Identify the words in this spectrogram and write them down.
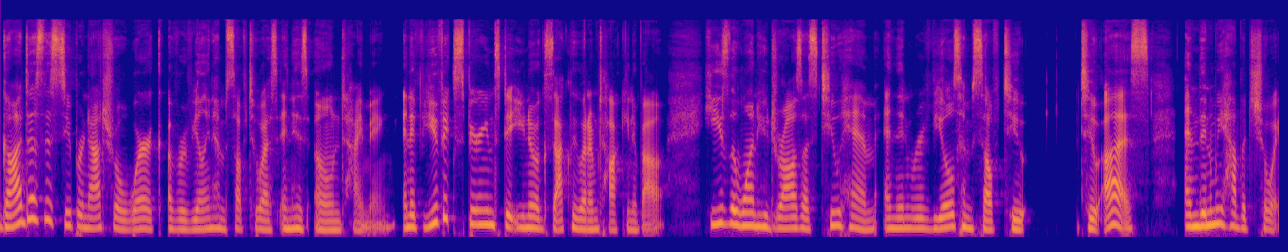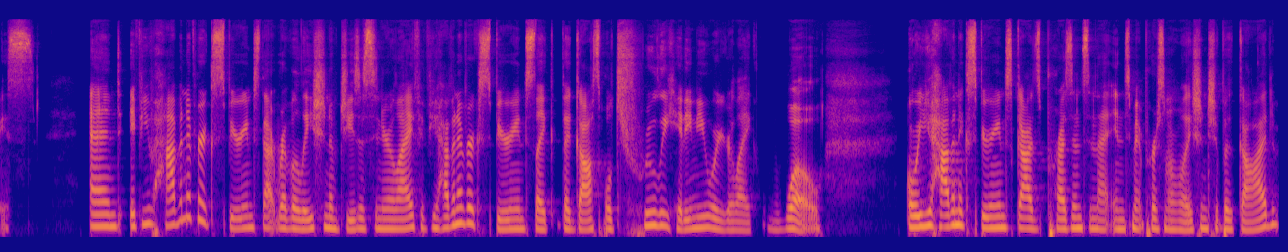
God does this supernatural work of revealing himself to us in his own timing. And if you've experienced it, you know exactly what I'm talking about. He's the one who draws us to him and then reveals himself to to us and then we have a choice. And if you haven't ever experienced that revelation of Jesus in your life, if you haven't ever experienced like the gospel truly hitting you where you're like, whoa, or you haven't experienced God's presence in that intimate personal relationship with God,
